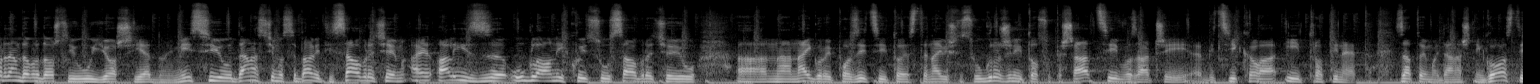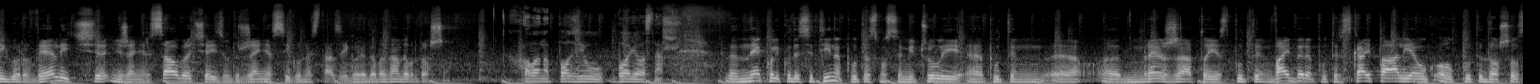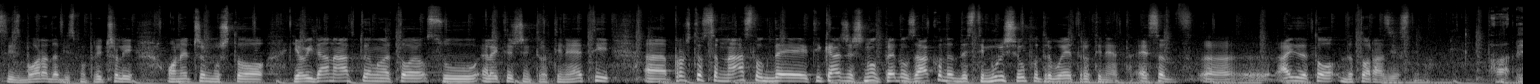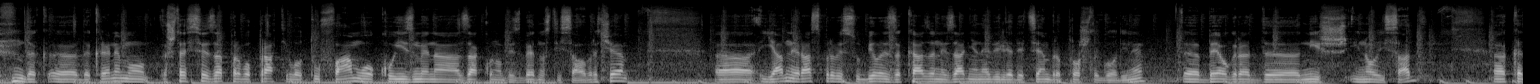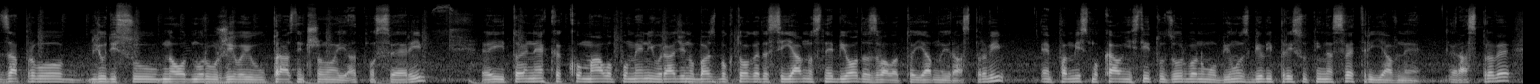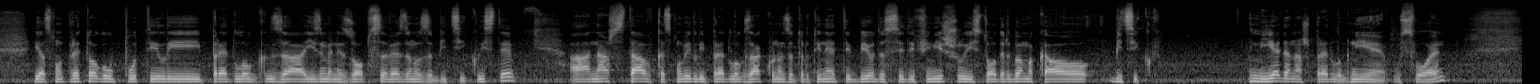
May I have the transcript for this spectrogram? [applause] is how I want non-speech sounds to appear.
Dobar dan, dobrodošli u još jednu emisiju. Danas ćemo se baviti saobraćajem, ali iz ugla onih koji su u saobraćaju na najgoroj poziciji, to jeste najviše su ugroženi, to su pešaci, vozači bicikala i trotineta. Zato je moj današnji gost Igor Velić, inženjer saobraćaja iz Udruženja Sigurne staze. Igore, dobar dan, dobrodošao. Hvala na pozivu, bolje vas našao. Nekoliko desetina puta smo se mi čuli e, putem e, e, mreža, to jest putem Vibera, putem Skype-a, ali evo ovog puta došao se iz Bora da bismo pričali o nečemu što je ovih dana aktuelno, a to su električni trotineti. Pročitao sam naslov gde ti kažeš nov predlog zakona da stimuliše upotrebu e-trotineta. E sad, ajde da to, da to razjasnimo. Pa, [clears throat] da, da krenemo, šta je sve zapravo pratilo tu famu oko izmena zakona o bezbednosti saobraćaja? Javne rasprave su bile zakazane zadnje nedelje decembra prošle godine. E, Beograd, e, Niš i Novi Sad kad zapravo ljudi su na odmoru, uživaju u prazničnoj atmosferi. E, I to je nekako malo po meni urađeno baš zbog toga da se javnost ne bi odazvala toj javnoj raspravi. E, pa mi smo kao Institut za urbanu mobilnost bili prisutni na sve tri javne rasprave, jer smo pre toga uputili predlog za izmene ZOPS-a vezano za bicikliste, a naš stav kad smo videli predlog zakona za trotinete bio da se definišu isto odredbama kao bicikli. Nijedan naš predlog nije usvojen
